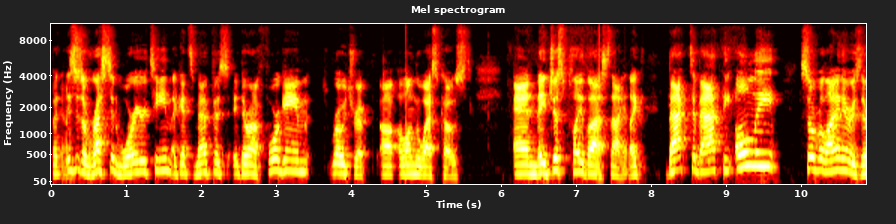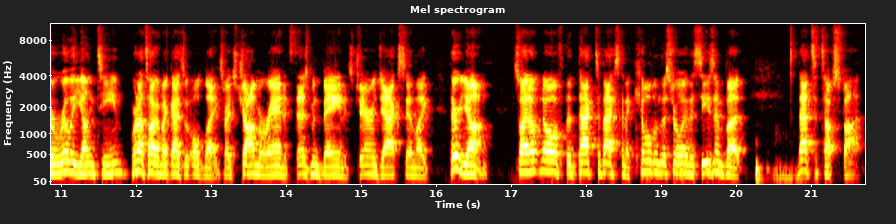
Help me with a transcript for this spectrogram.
but yeah. this is a rested Warrior team against Memphis. They're on a four game road trip uh, along the West Coast, and they just played last night, like back to back. The only silver lining there is they're a really young team. We're not talking about guys with old legs, right? It's Ja Morant, it's Desmond Bane, it's Jaren Jackson. Like they're young. So I don't know if the back to back is going to kill them this early in the season, but that's a tough spot.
